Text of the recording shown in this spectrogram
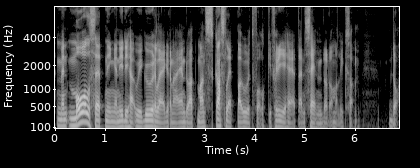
Men målsättningen i de här uigurlägren är ändå att man ska släppa ut folk i friheten sen då de har liksom, då,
